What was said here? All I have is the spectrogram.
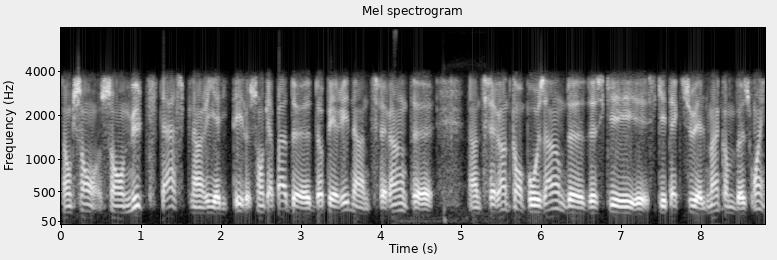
Donc, sont, sont multitasques en réalité. Là, sont capables d'opérer dans différentes euh, dans différentes composantes de, de, ce qui est ce qui est actuellement comme besoin.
